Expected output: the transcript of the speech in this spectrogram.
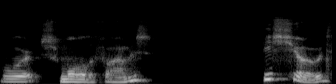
poor smallholder farmers. This showed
